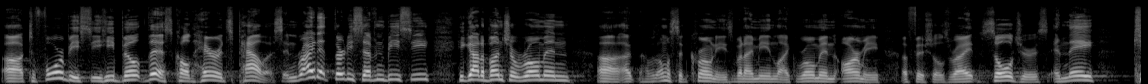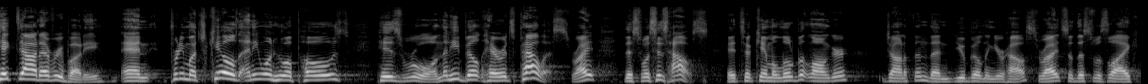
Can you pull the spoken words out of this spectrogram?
uh, to 4 BC, he built this called Herod's Palace. And right at 37 BC, he got a bunch of Roman, uh, I almost said cronies, but I mean like Roman army officials, right? Soldiers. And they kicked out everybody and pretty much killed anyone who opposed his rule. And then he built Herod's Palace, right? This was his house. It took him a little bit longer Jonathan, than you building your house, right? So this was like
